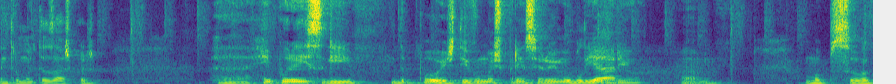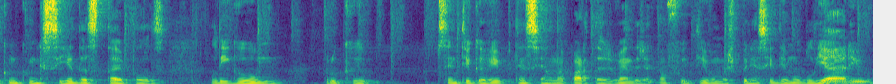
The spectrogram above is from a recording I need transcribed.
entre muitas aspas, uh, e por aí segui. Depois tive uma experiência no imobiliário. uma pessoa que me conhecia da Staples ligou-me porque sentiu que havia potencial na parte das vendas, então fui, tive uma experiência de imobiliário.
